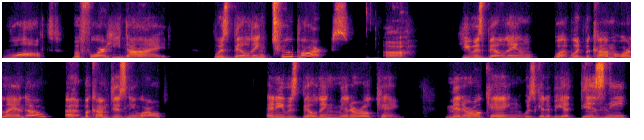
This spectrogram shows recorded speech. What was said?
Walt, before he died, was building two parks. Ah, He was building what would become Orlando, uh, become Disney World, and he was building Mineral King. Mineral King was going to be a Disney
